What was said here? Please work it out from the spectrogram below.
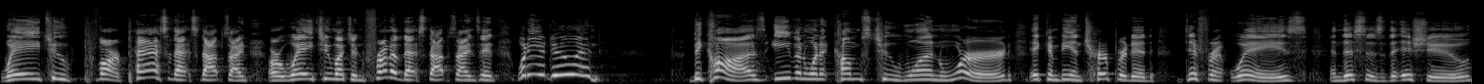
way too far past that stop sign or way too much in front of that stop sign saying, What are you doing? Because even when it comes to one word, it can be interpreted different ways. And this is the issue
